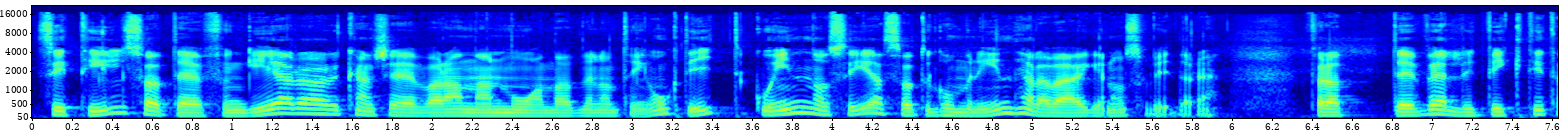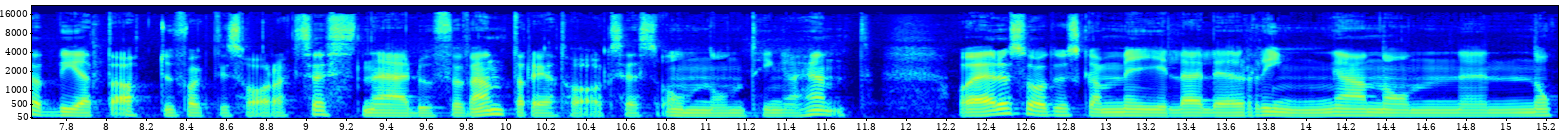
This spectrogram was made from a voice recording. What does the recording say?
se till så att det fungerar kanske varannan månad eller någonting. Åk dit, gå in och se så att du kommer in hela vägen och så vidare. För att det är väldigt viktigt att veta att du faktiskt har access när du förväntar dig att ha access om någonting har hänt. Och är det så att du ska mejla eller ringa någon eh, NOC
